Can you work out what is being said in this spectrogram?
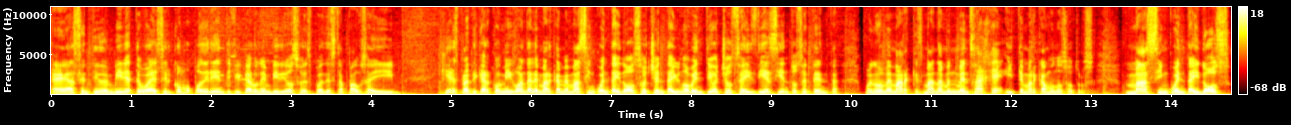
Eh, ¿Has sentido envidia? Te voy a decir cómo poder identificar un envidioso después de esta pausa y... ¿Quieres platicar conmigo? Ándale, márcame más 52 81 28 610 170. Bueno, no me marques, mándame un mensaje y te marcamos nosotros. Más 52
